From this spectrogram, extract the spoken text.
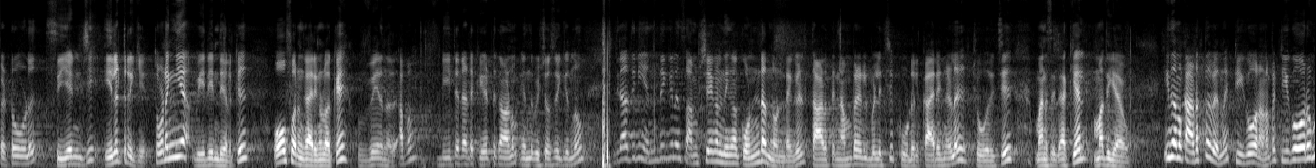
petrol C N G electric തുടങ്ങിയ വേരിയന്റുകൾക്ക് ഓഫറും കാര്യങ്ങളൊക്കെ വരുന്നത്. അപ്പം ഡീറ്റെയിൽ ആയിട്ട് കേട്ട് കാണും എന്ന് വിശ്വസിക്കുന്നു. ഇതിനകത്ത് ഇനി എന്തെങ്കിലും സംശയങ്ങൾ നിങ്ങൾക്ക് ഉണ്ടെന്നുണ്ടെങ്കിൽ താഴത്തെ നമ്പറിൽ വിളിച്ച് കൂടുതൽ കാര്യങ്ങൾ ചോദിച്ച് മനസ്സിലാക്കിയാൽ മതിയാകും. ഇത് നമുക്ക് അടുത്ത് വരുന്നത് ടിഗോറാണ്. അപ്പോൾ ടിഗോറും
